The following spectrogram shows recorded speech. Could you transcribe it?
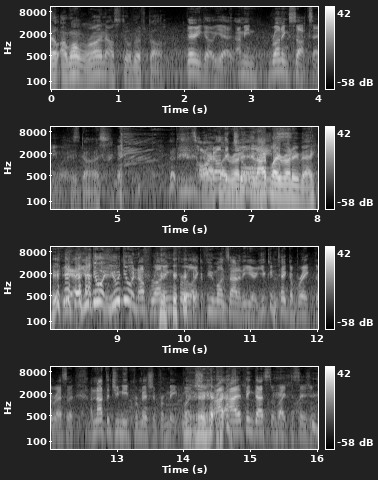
I, I won't run. I'll still lift though. There you go. Yeah, I mean, running sucks anyways. It does. It's hard I on the running, joints. and I play running back. yeah, you do it. You do enough running for like a few months out of the year. You can take a break the rest of it. Not that you need permission from me, but shoot, I, I think that's the right decision.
